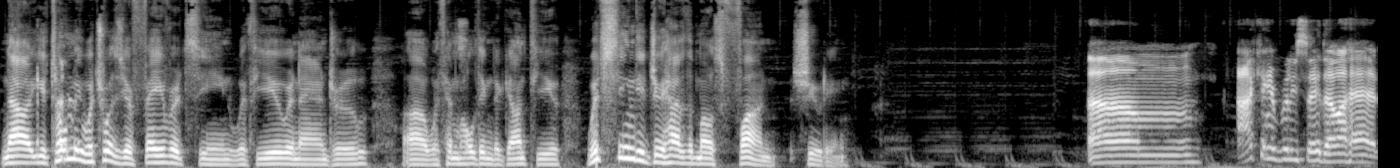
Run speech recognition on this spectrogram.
now you told me which was your favorite scene with you and Andrew, uh, with him holding the gun to you. Which scene did you have the most fun shooting? Um, I can't really say that I had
